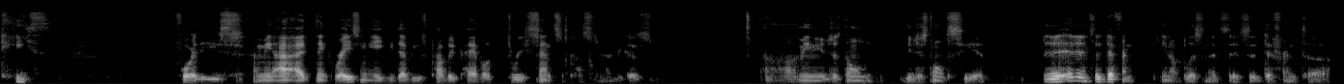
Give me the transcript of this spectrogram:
teeth for these. I mean, I, I think racing ADWs probably pay about three cents a customer because, uh, I mean, you just don't you just don't see it. It- it's a different, you know, listen, it's it's a different, uh,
